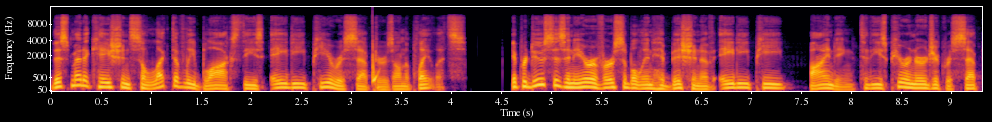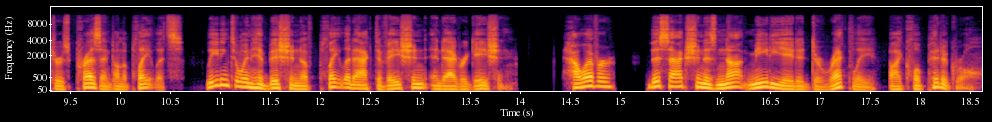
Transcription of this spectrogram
This medication selectively blocks these ADP receptors on the platelets. It produces an irreversible inhibition of ADP binding to these purinergic receptors present on the platelets, leading to inhibition of platelet activation and aggregation. However, this action is not mediated directly by clopidogrel.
